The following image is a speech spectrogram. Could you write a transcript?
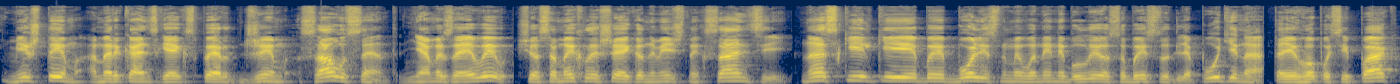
Між тим, американський експерт Джим Саусенд днями заявив, що самих лише економічних санкцій, наскільки би болісними вони не були особисто для Путіна та його посіпак,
